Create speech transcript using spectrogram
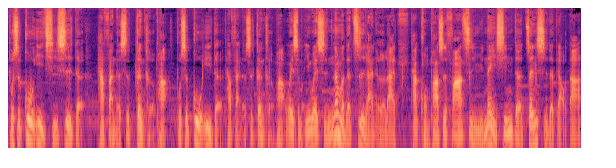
不是故意歧视的，他反而是更可怕；不是故意的，他反而是更可怕。为什么？因为是那么的自然而然，他恐怕是发自于内心的真实的表达。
